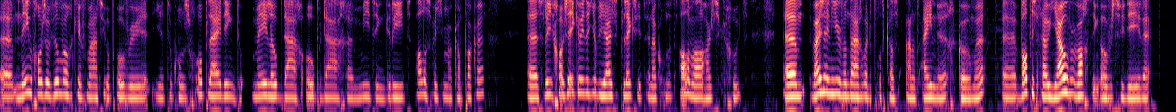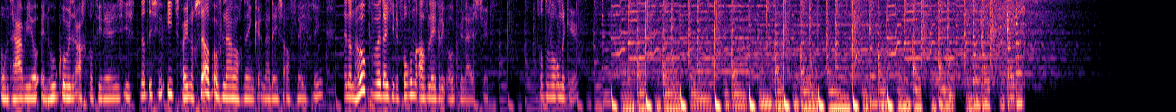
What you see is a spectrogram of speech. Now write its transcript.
Uh, neem gewoon zoveel mogelijk informatie op over je, je toekomstige opleiding. Meeloopdagen, open dagen, meet and greet. Alles wat je maar kan pakken. Uh, zodat je gewoon zeker weet dat je op de juiste plek zit. En dan komt het allemaal hartstikke goed. Um, wij zijn hier vandaag bij de podcast aan het einde gekomen. Eh, wat is nou jouw verwachting over studeren op het HBO en hoe kom je erachter op die realistisch is? Dat is iets waar je nog zelf over na mag denken na deze aflevering. En dan hopen we dat je de volgende aflevering ook weer luistert. Tot de volgende keer.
